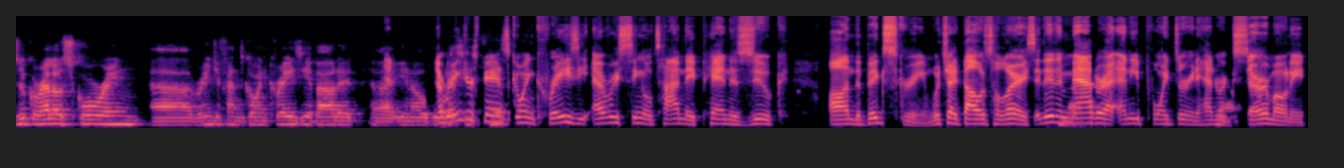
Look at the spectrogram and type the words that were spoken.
Zuccarello scoring, uh, Ranger fans going crazy about it. Uh, you know, the Ranger fans going crazy every single time they pan to Zook on the big screen, which I thought was hilarious. It didn't yeah. matter at any point during Henrik's yeah. ceremony.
